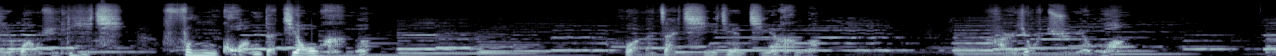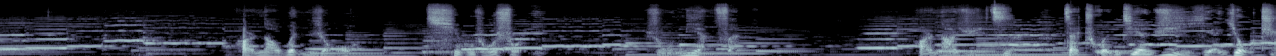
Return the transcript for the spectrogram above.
希望与力气疯狂的交合，我们在其间结合，而又绝望。而那温柔，轻如水，如面粉，而那雨字在唇间欲言又止。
